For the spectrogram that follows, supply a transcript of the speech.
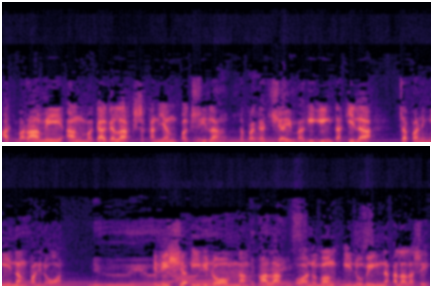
at marami ang magagalak sa kaniyang pagsilang sapagkat siya ay magiging dakila sa paningin ng Panginoon. Hindi siya iinom ng alak o anumang inuming nakalalasing.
